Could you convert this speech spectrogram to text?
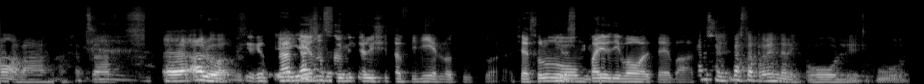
Ah, va, eh, allora, io non sono mica riuscito a finirlo tutto, eh. cioè solo un sì. paio di volte e basta. Basta prendere i polli, ti curi.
